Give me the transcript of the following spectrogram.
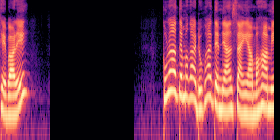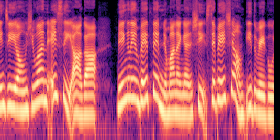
ခဲ့ပါတယ်။ကုလသမဂ္ဂဒုက္ခသည်များဆိုင်ရာမဟာမင်းကြီးယုံ UNHCR ကမင်းကလင်ဘေးသစ်မြန်မာနိုင်ငံရှိစစ်ပေးရှောင်ပြည်သူတွေကို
